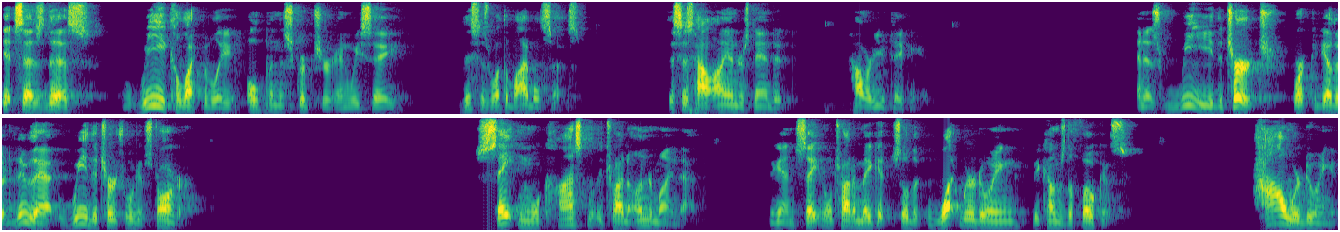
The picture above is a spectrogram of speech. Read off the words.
it says this. We collectively open the scripture and we say, this is what the Bible says. This is how I understand it. How are you taking it? And as we, the church, work together to do that, we, the church, will get stronger. Satan will constantly try to undermine that. Again, Satan will try to make it so that what we're doing becomes the focus. How we're doing it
